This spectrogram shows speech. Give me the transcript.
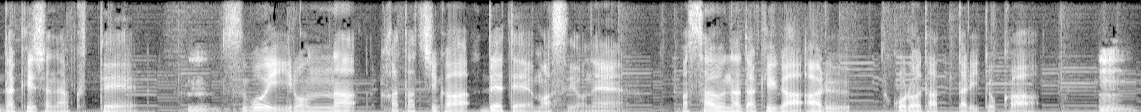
だけじゃなくて、うん。すごいいろんな形が出てますよね。まあ、サウナだけがあるところだったりとか、うん。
